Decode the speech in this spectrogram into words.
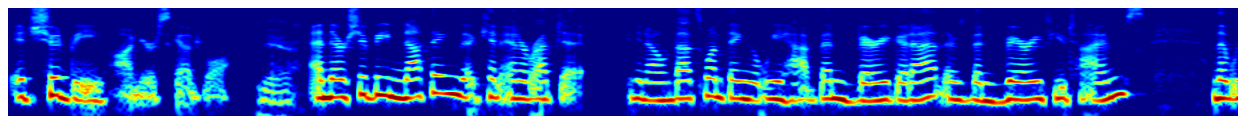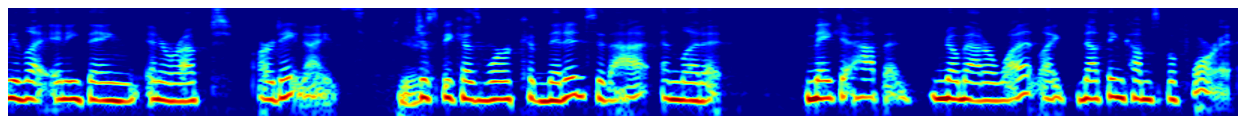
it should be on your schedule, Yeah. and there should be nothing that can interrupt it. You know, that's one thing that we have been very good at. There's been very few times that we let anything interrupt our date nights, Yeah. just because we're committed to that and let it make it happen no matter what. Like nothing comes before it.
